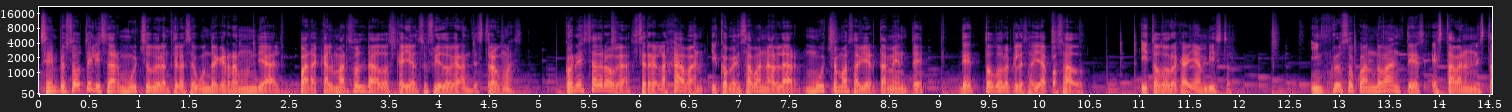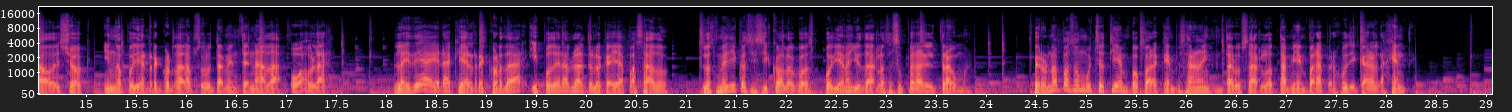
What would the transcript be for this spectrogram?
Se empezó a utilizar mucho durante la Segunda Guerra Mundial para calmar soldados que hayan sufrido grandes traumas. Con esta droga se relajaban y comenzaban a hablar mucho más abiertamente de todo lo que les había pasado y todo lo que habían visto incluso cuando antes estaban en estado de shock y no podían recordar absolutamente nada o hablar. La idea era que al recordar y poder hablar de lo que había pasado, los médicos y psicólogos podían ayudarlos a superar el trauma. Pero no pasó mucho tiempo para que empezaran a intentar usarlo también para perjudicar a la gente.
